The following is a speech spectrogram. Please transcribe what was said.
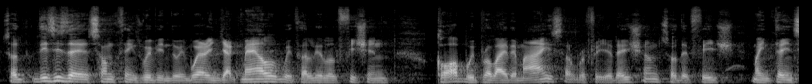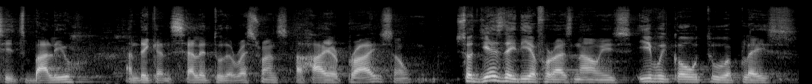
So this is uh, some things we've been doing. We're in Jacmel with a little fishing co We provide them ice and refrigeration so the fish maintains its value and they can sell it to the restaurants a higher price. So, so yes, the idea for us now is if we go to a place,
